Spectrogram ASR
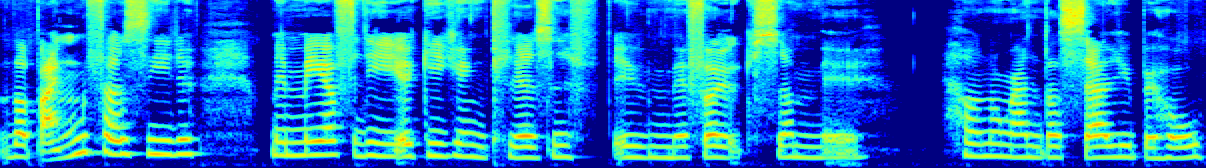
var bange for at sige det, men mere fordi jeg gik i en klasse øh, med folk, som øh, havde nogle andre særlige behov.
